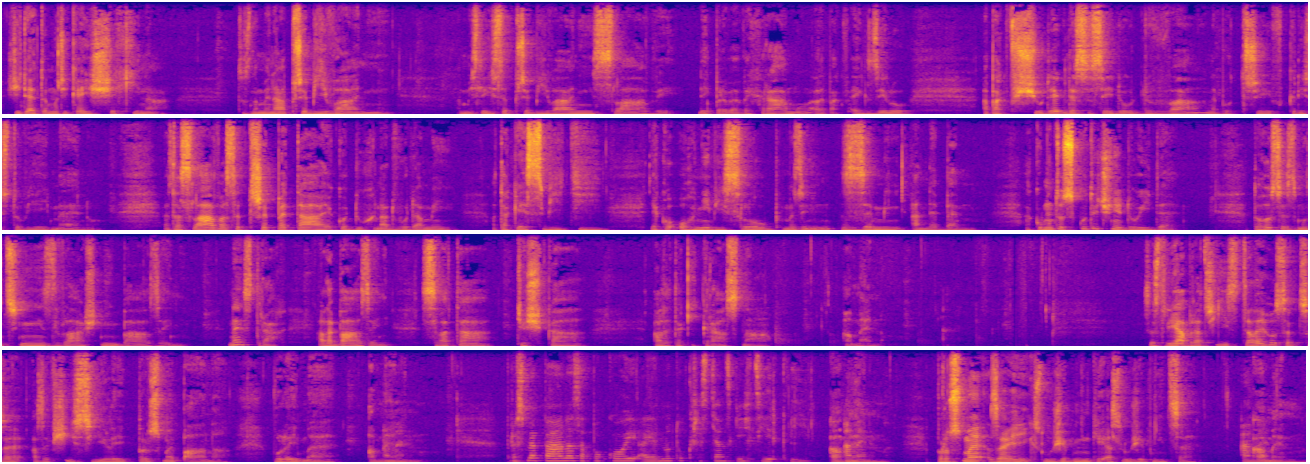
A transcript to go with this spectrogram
Židé tomu říkají šechina, to znamená přebývání. A myslí se přebývání slávy. Nejprve ve chrámu, ale pak v exilu a pak všude, kde se sejdou dva nebo tři v Kristově jménu. A ta sláva se třepetá jako duch nad vodami a také svítí jako ohnivý sloup mezi zemí a nebem. A komu to skutečně dojde, toho se zmocní zvláštní bázeň. Ne strach, ale bázeň. Svatá, těžká, ale taky krásná. Amen. Sestry a bratří, z celého srdce a ze vší síly prosme Pána. Volejme. Amen. Amen. Prosme Pána za pokoj a jednotu křesťanských církví. Amen. Amen. Prosme za jejich služebníky a služebnice. Amen. Amen.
